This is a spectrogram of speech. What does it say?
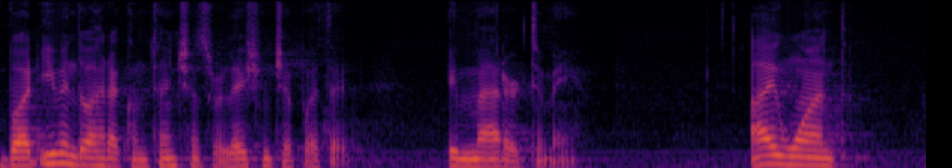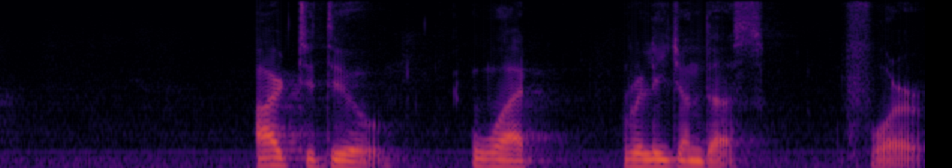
But even though I had a contentious relationship with it, it mattered to me. I want art to do what religion does for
